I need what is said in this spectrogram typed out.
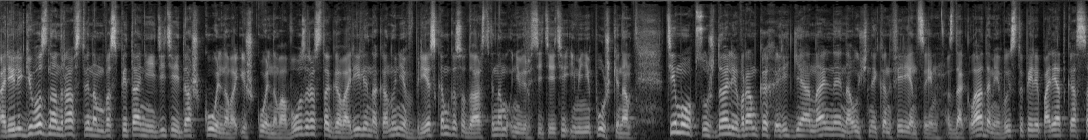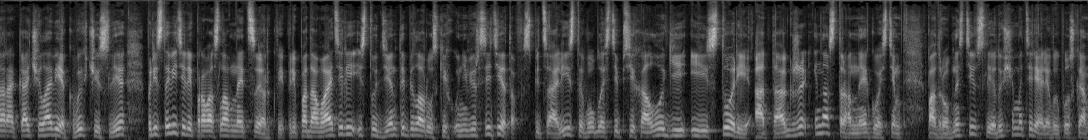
О религиозно-нравственном воспитании детей дошкольного и школьного возраста говорили накануне в Брестском государственном университете имени Пушкина. Тему обсуждали в рамках региональной научной конференции. С докладами выступили порядка 40 человек, в их числе представители православной церкви, преподаватели и студенты белорусских университетов, специалисты в области психологии и истории, а также иностранные гости. Подробности в следующем материале выпуска.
